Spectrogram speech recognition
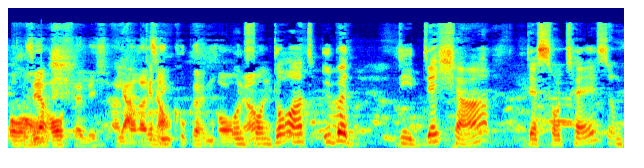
orange. Sehr auffällig, einfach Ja, als genau. Hingucker im Raum. Und ja? von dort über die Dächer des Hotels und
